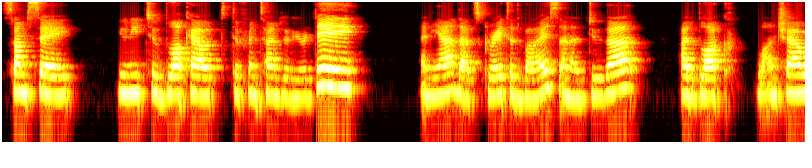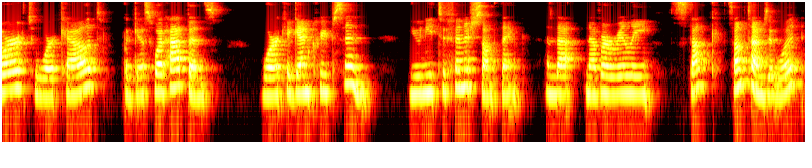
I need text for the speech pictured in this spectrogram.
Some say you need to block out different times of your day. And yeah, that's great advice, and I'd do that. I'd block lunch hour to work out, but guess what happens? Work again creeps in. You need to finish something, and that never really stuck. Sometimes it would,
